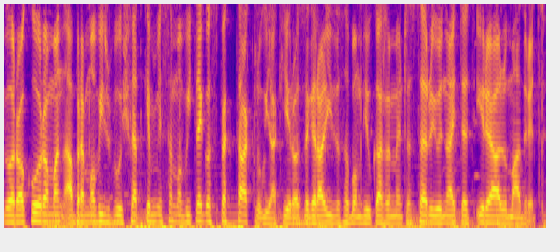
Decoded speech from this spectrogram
roku Roman Abramowicz był świadkiem niesamowitego spektaklu, jaki rozegrali ze sobą piłkarze Manchesteru United i Realu Madryt.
